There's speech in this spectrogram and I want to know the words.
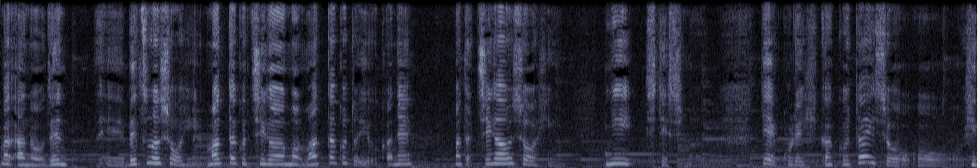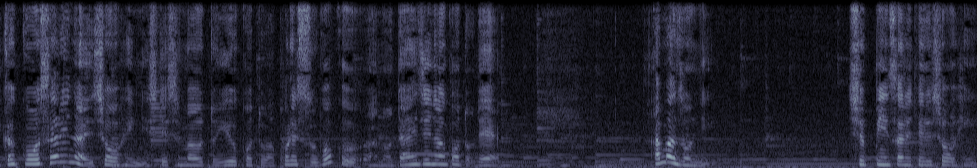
まあ、の全、えー、別の商品全く違うもの全くというかねまた違う商品にしてしまう。でこれ比較対象を比較をされない商品にしてしまうということはこれすごくあの大事なことでアマゾンに出品されてる商品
